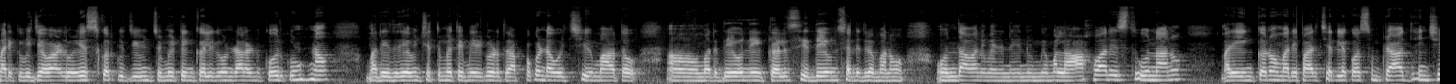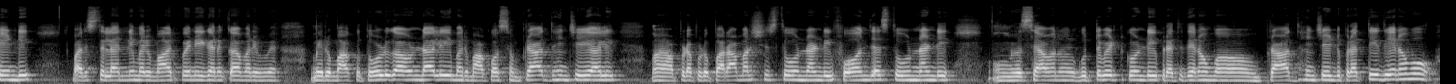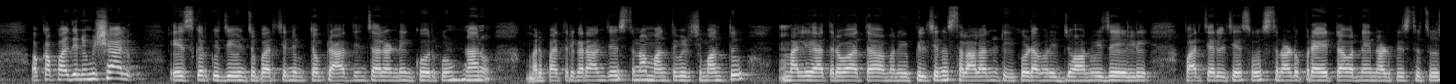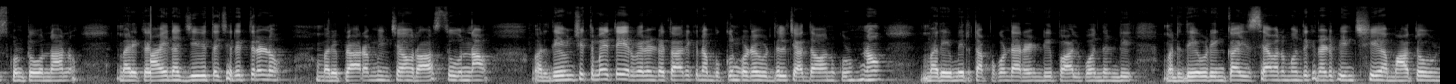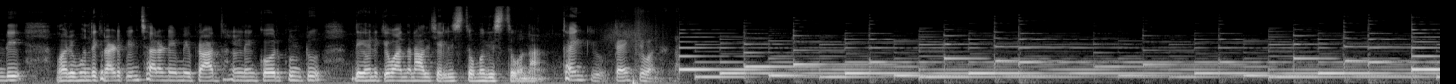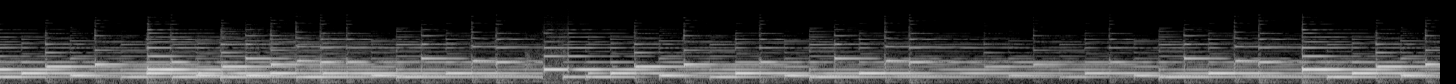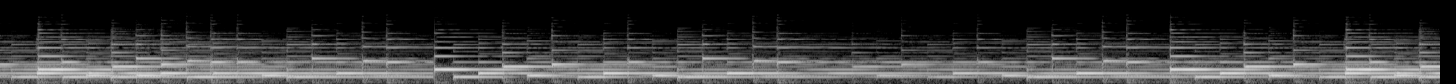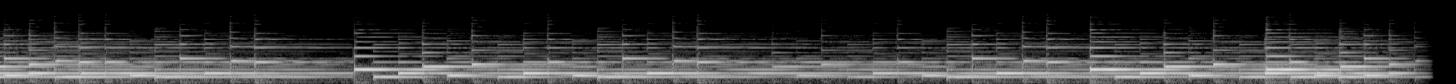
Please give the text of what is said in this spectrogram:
మరి విజయవాడ విజయవాడలో ఎస్కర్కు జీవించే మీటింగ్ కలిగి ఉండాలని కోరుకుంటున్నాం. మరి దేవుని చిత్తమైతే మీరు కూడా తప్పకుండా వచ్చి మాతో మరి దేవుని కలిసి దేవుని సన్నిధిలో మనం ఉందామని నేను మిమ్మల్ని ఆహ్వానిస్తూ ఉన్నాను. మరి ఇంకనూ మరి పరిచర్ల కోసం ప్రార్థించేయండి. పరిస్థితులన్నీ మరి మారిపోయినాయి కనుక మరి మీరు మాకు తోడుగా ఉండాలి మరి మా కోసం ప్రార్థన చేయాలి. అప్పుడప్పుడు పరామర్శిస్తూ ఉండండి ఫోన్ చేస్తూ ఉండండి సేవను గుర్తుపెట్టుకోండి ప్రతిదినం ప్రార్థించండి ప్రతిదినము ఒక పది నిమిషాలు ఏసుకరకు జీవించే నిమిత్తం ప్రార్థించాలని నేను కోరుకుంటున్నాను. మరి పత్రిక రన్ చేస్తున్నాం మంత్ విడిచి మంత్. మళ్ళీ ఆ తర్వాత మరి పిలిచిన స్థలాలన్నిటికీ కూడా మరి జాన్ విజయ్ వెళ్ళి పరిచర్యలు చేసి వస్తున్నాడు. ప్రేయర్ టవర్ నేను నడిపిస్తూ చూసుకుంటూ ఉన్నాను. మరి ఆయన జీవిత చరిత్రను మరి ప్రారంభించాం రాస్తూ ఉన్నాం. మరి దేవుని చిత్తమైతే ఇరవై రెండో తారీఖున బుక్ను కూడా విడుదల చేద్దాం అనుకుంటున్నాం. మరి మీరు తప్పకుండా రండి పాలు పొందండి. మరి దేవుడు ఇంకా ఈ సేవను ముందుకు నడిపించి మాతో ఉండి మరి ముందుకు నడిపించాలని మీ ప్రార్థనలు నేను కోరుకుంటూ దేవునికి వందనాలు చెల్లిస్తూ ముగిస్తూ ఉన్నాను. థ్యాంక్ యూ థ్యాంక్ యూ అనండి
